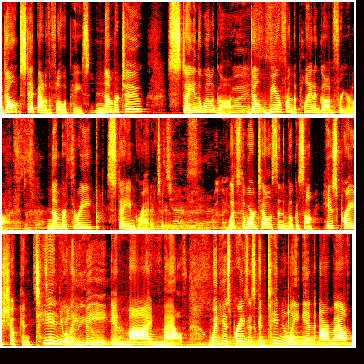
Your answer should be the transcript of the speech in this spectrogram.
don't step out of the flow of peace. Number two, stay in the will of God. Right. Don't veer from the plan of God for your life. Right. Number three, stay in gratitude. Yes. What's the word tell us in the book of Psalm? His praise shall continually be in my mouth. When His praise is continually in our mouth,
